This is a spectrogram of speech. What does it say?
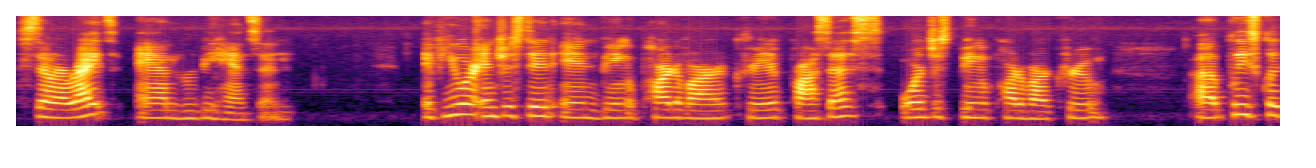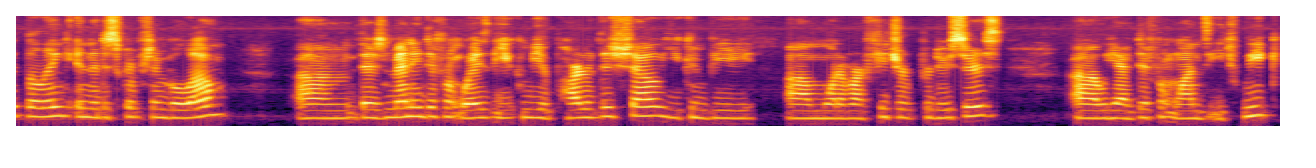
Sarah Wright and Ruby Hanson. If you are interested in being a part of our creative process or just being a part of our crew, uh, please click the link in the description below. Um, there's many different ways that you can be a part of this show. You can be um, one of our featured producers. Uh, we have different ones each week.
